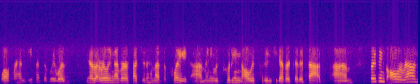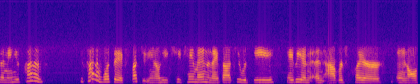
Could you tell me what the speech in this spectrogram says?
well for him defensively was you know that really never affected him at the plate, um, and he was putting always putting together good at bats. Um, so I think all around, I mean, he's kind of he's kind of what they expected. You know, he he came in and they thought he would be maybe an, an average player in all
